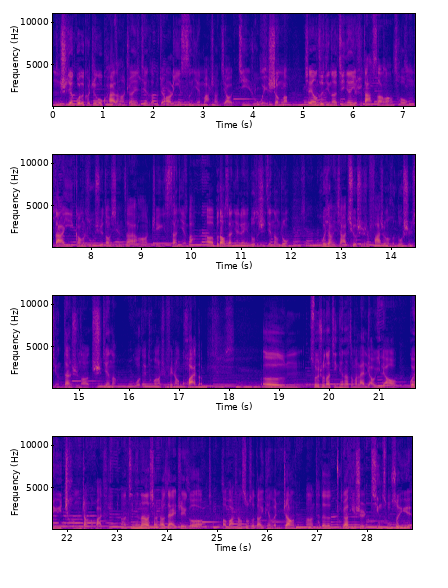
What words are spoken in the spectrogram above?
嗯，时间过得可真够快的哈，转眼间咱们这二零一四年马上就要进入尾声了。想想自己呢，今年也是大三了，从大一刚入学到现在哈，这三年吧，呃，不到三年，两年多的时间当中，回想一下，确实是发生了很多事情，但是呢，时间呢过得同样是非常快的。嗯，所以说呢，今天呢，咱们来聊一聊关于成长的话题。嗯，今天呢，小乔在这个呃网上搜索到一篇文章，嗯，它的主标题是《青葱岁月》，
